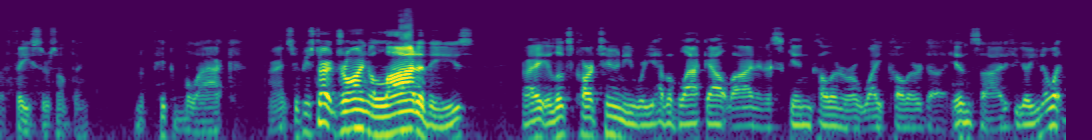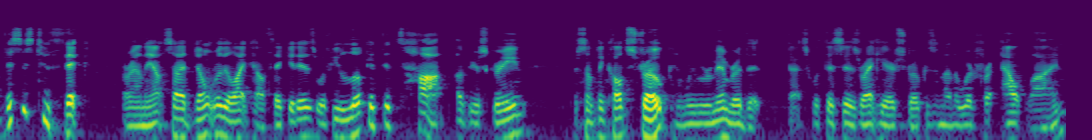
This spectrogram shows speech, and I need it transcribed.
a face or something. I'm going to pick black. All right, so if you start drawing a lot of these, right, it looks cartoony where you have a black outline and a skin colored or a white colored uh, inside. If you go, you know what, this is too thick around the outside, don't really like how thick it is. Well, if you look at the top of your screen, there's something called stroke, and we remember that that's what this is right here. Stroke is another word for outline.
